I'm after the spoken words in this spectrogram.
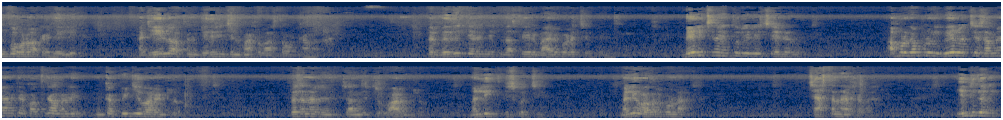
ఇంకొకడు అక్కడికి వెళ్ళి ఆ జైల్లో అతను బెదిరించిన మాట వాస్తవం కావాలి మరి బెదిరించారని చెప్పి దస్తగిరి భార్య కూడా చెప్పింది. బెయిల్ ఇచ్చినా ఎందుకు రిలీజ్ చేయలేదు? అప్పటికప్పుడు ఈ బెయిల్ వచ్చే సమయానికి కొత్తగా మళ్ళీ ఇంకా పీటీ వారెంట్లు ప్రిజనర్ ట్రాన్సిట్ వారెంట్లు మళ్ళీ తీసుకొచ్చి మళ్ళీ వదలకుండా చేస్తున్నారు కదా. ఎందుకని?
